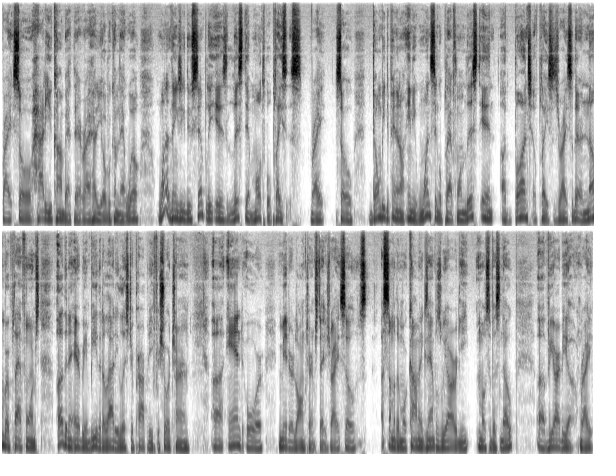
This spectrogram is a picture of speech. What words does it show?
right? So how do you combat that right? How do you overcome that? Well one of the things you can do simply is list in multiple places right so don't be dependent on any one single platform. List in a bunch of places, right? So there are a number of platforms other than Airbnb that allow you to list your property for short term uh, and or mid or long term stays, right? So some of the more common examples we already most of us know, uh, VRBO, right?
